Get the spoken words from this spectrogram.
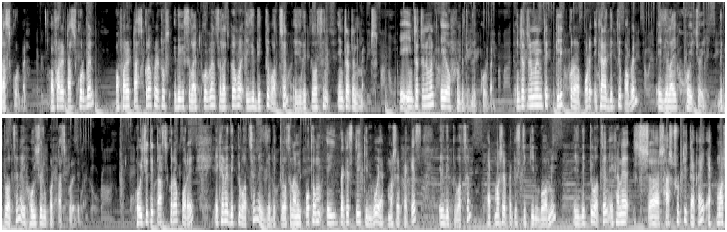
টাচ করবেন। অফারে টাচ করবেন অফারে টাচ করার পর একটু এদিকে সিলেক্ট করবেন সিলেক্ট করার পর এই যে দেখতে পাচ্ছেন, এই যে দেখতে পাচ্ছেন এন্টারটেনমেন্ট এই এন্টারটেনমেন্ট এই অপশনটাতে ক্লিক করবেন। এন্টারটেনমেন্টে ক্লিক করার পরে এখানে দেখতে পাবেন, এই যে লাইক হইচই। দেখতে পাচ্ছেন? এই হইচইয়ের উপর টাচ করে দেবেন। হইচইতে টাচ করার পরে এখানে দেখতে পাচ্ছেন, এই যে দেখতে পাচ্ছেন, আমি প্রথম এই প্যাকেজটি কিনবো, এক মাসের প্যাকেজ এই দেখতে পাচ্ছেন, এক মাসের প্যাকেজটি কিনবো আমি, এই দেখতে পাচ্ছেন, এখানে সাতষট্টি টাকায় এক মাস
